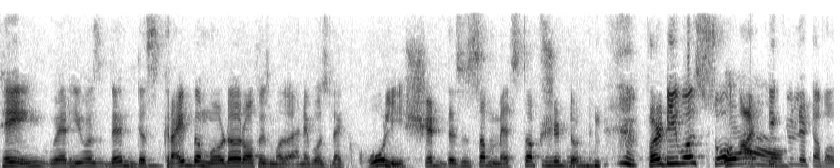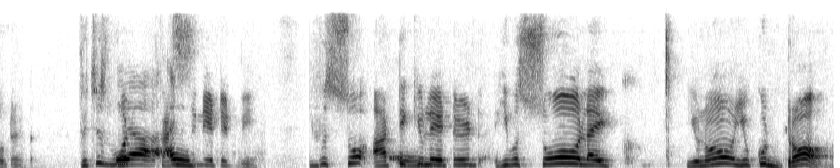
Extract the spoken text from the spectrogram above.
thing where he was then described the murder of his mother, and it was like, holy shit, this is some messed up shit, dude. but he was so Mm-hmm. Yeah. articulate about it, which is what Yeah, fascinated me. He was so articulated. He was so like, you know, you could draw.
